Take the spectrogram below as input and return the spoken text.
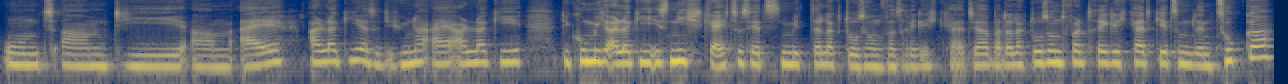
und ähm, die ähm, Eiallergie, also die Hühnereiallergie. Die Kuhmilchallergie ist nicht gleichzusetzen mit der Laktoseunverträglichkeit. Ja. Bei der Laktoseunverträglichkeit geht es um den Zucker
